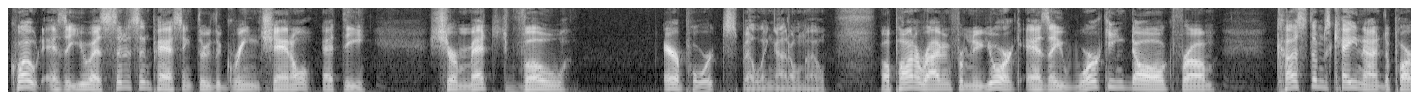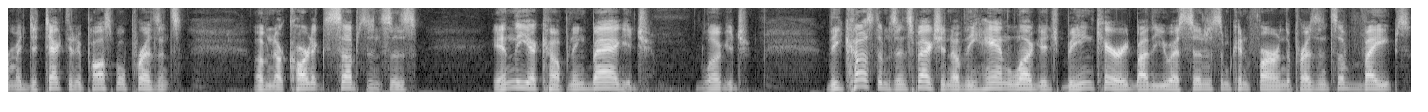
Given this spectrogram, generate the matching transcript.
Quote, as a U.S. citizen passing through the Green Channel at the Sheremetyevo airport, spelling I don't know, upon arriving from New York as a working dog from Customs Canine Department detected a possible presence of narcotic substances in the accompanying baggage luggage. The customs inspection of the hand luggage being carried by the U.S. citizen confirmed the presence of vapes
